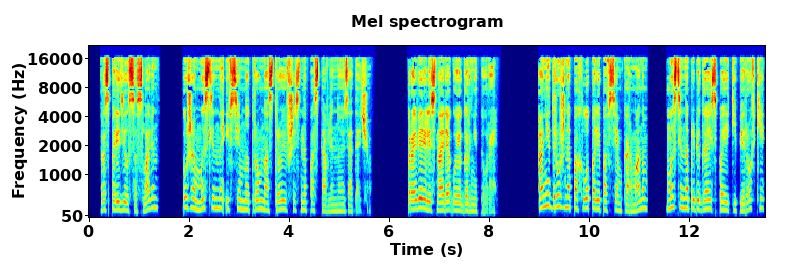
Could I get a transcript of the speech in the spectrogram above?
— распорядился Славин, уже мысленно и всем нутром настроившись на поставленную задачу. Проверили снарягу и гарнитуры. Они дружно похлопали по всем карманам, мысленно пробегаясь по экипировке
